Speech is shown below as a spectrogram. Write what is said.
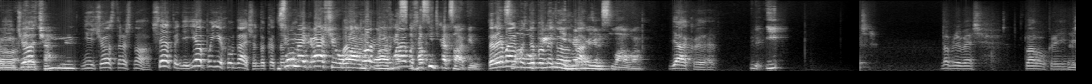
Нічого. глядачами. Нічого страшного. Все тоді, я поїхав далі до Всього Кацапів. найкращого Вам вам, е, гас- тримаємося. гасіть кацапів. Слава бо ми Україні, того героям слава. Дякую. І Добрий вечір. Слава Україні.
